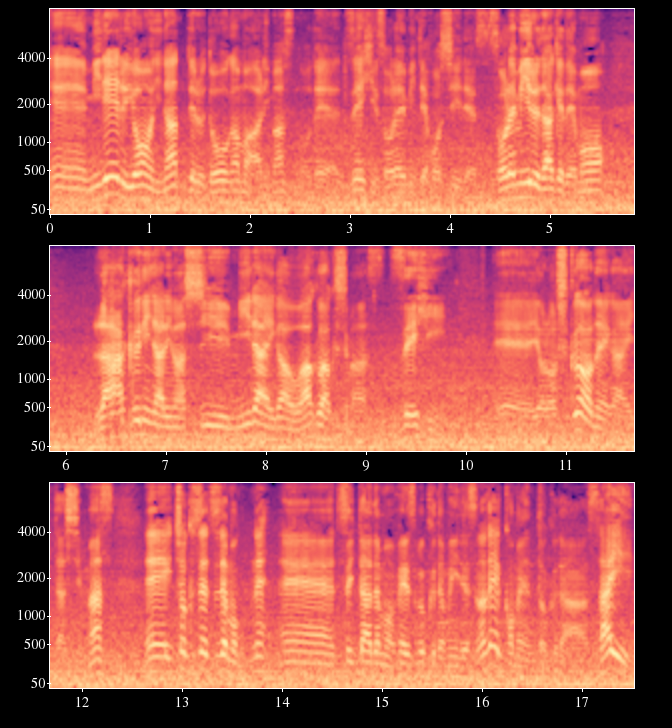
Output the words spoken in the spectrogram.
えー、見れるようになってる動画もありますので、ぜひそれ見てほしいです。それ見るだけでも、楽になりますし、未来がワクワクします。ぜひ、えー、よろしくお願いいたします。えー、直接でもね、えー、Twitter でも Facebook でもいいですので、コメントください。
